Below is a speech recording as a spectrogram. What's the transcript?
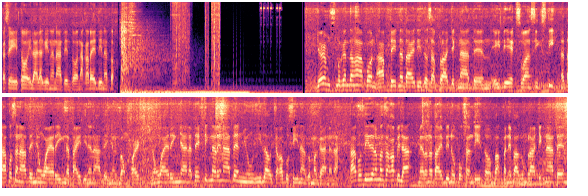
Kasi ito ilalagay na natin to. Naka-ready na to. Germs, magandang hapon. Update na tayo dito sa project natin ADX 160. Natapos na natin yung wiring, na-tidy na natin yung ibang part ng wiring niya. Na-testing na rin natin yung ilaw tsaka busina, gumagana na. Tapos dito naman sa kabila, meron na tayo binubuksan dito. Panibagong project natin.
